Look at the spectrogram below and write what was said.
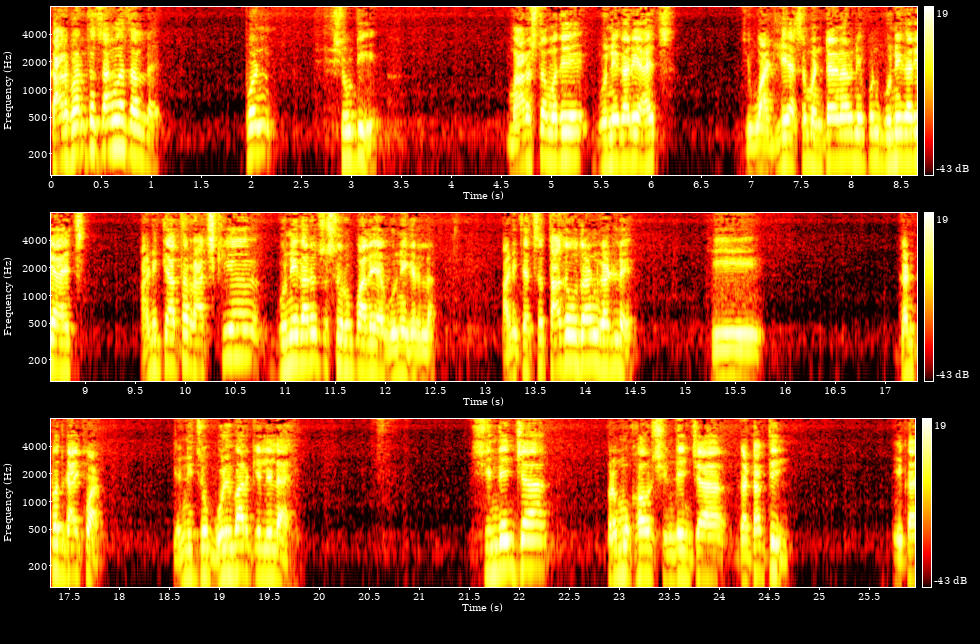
कारभार तर चांगला चाललाय. पण शेवटी महाराष्ट्रामध्ये गुन्हेगारी आहेच. जी वाढली असं म्हणता येणार नाही पण गुन्हेगारी आहेच. आणि ते आता राजकीय गुन्हेगाराचं स्वरूप आलं या गुन्हेगारीला. आणि त्याचं ताजं उदाहरण घडलंय की गणपत गायकवाड यांनी जो गोळीबार केलेला आहे शिंदेच्या प्रमुखावर शिंदेच्या गटातील एका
